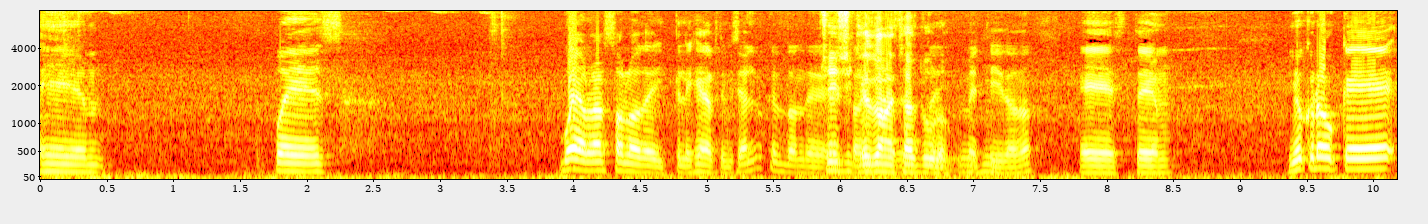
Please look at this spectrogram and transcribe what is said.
Eh, pues voy a hablar solo de inteligencia artificial, ¿no? que es donde, sí, sí, que es donde estás duro. metido, ¿no? Este, yo creo que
